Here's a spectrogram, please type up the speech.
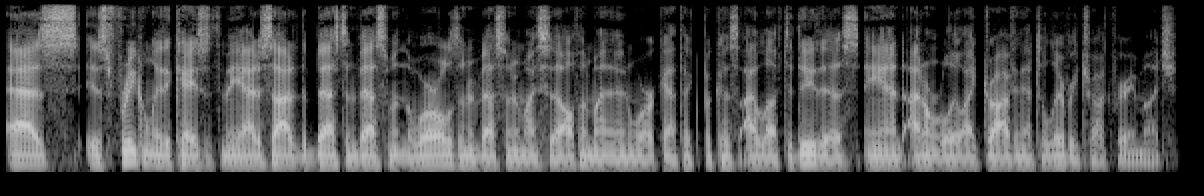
As is frequently the case with me, I decided the best investment in the world is an investment in myself and my own work ethic because I love to do this and I don't really like driving that delivery truck very much.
